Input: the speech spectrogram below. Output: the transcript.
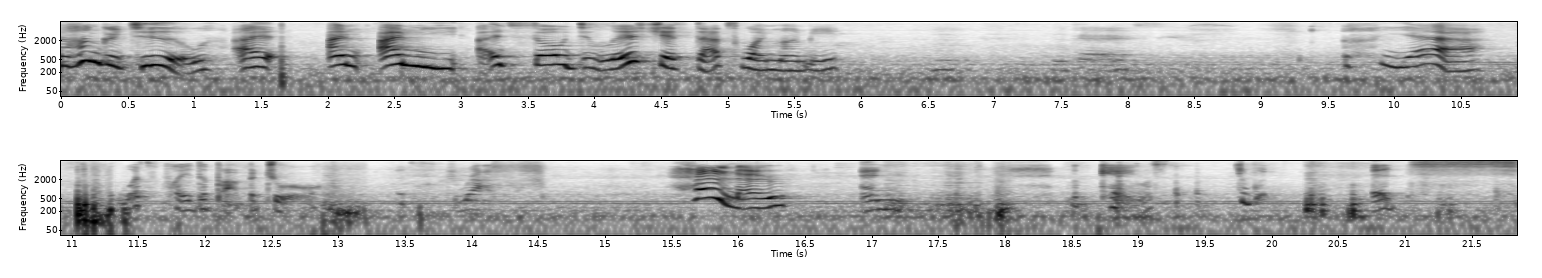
I'm hungry too. I I'm I'm it's so delicious. That's why, mommy. Okay. Yeah. Let's play the Paw Patrol. It's Giraffe. Hello. And okay, let's do it. It's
